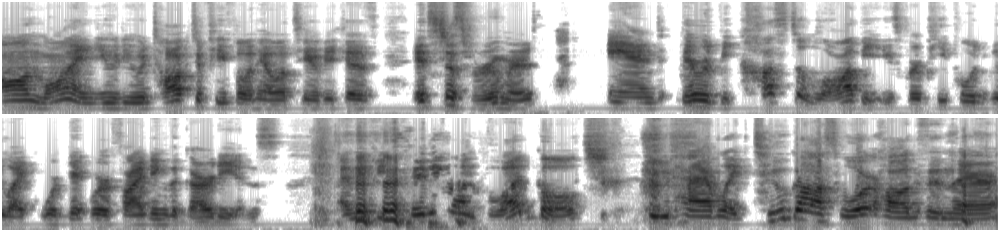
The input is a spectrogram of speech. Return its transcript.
online you you would talk to people in Halo 2 because it's just rumors and there would be custom lobbies where people would be like we're get we're finding the guardians and they'd be sitting on Blood Gulch you'd have like two Gauss warthogs in there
